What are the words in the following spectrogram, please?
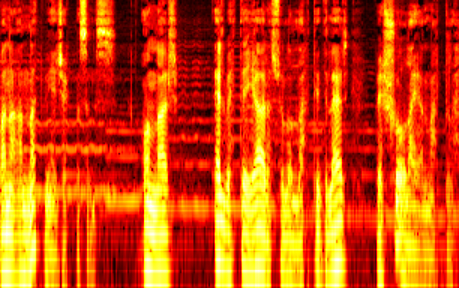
bana anlatmayacak mısınız? Onlar, elbette ya Resulallah dediler ve şu olayı anlattılar.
